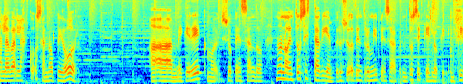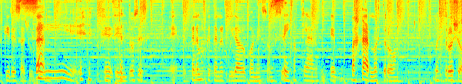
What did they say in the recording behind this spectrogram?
a lavar las cosas, no peor. Ah, me quedé como yo pensando, no, no, entonces está bien, pero yo dentro de mí pensaba, pero entonces, ¿qué es lo que, en qué quieres ayudar? Sí. Eh, eh, entonces, eh, tenemos que tener cuidado con eso, ¿no es sí, claro. bajar nuestro, nuestro yo.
